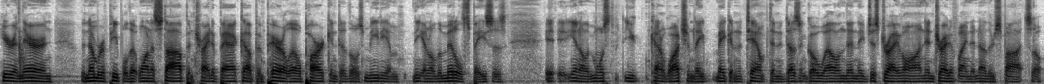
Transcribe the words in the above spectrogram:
here and there and the number of people that want to stop and try to back up and parallel park into those medium, you know, the middle spaces. It, it, you know, most you kind of watch them. They make an attempt and it doesn't go well, and then they just drive on and try to find another spot. So,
